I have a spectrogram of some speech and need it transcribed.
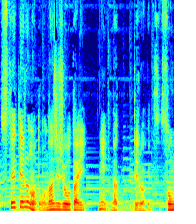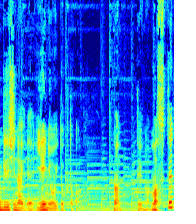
捨ててるのと同じ状態になってるわけです。損切りしないで家に置いとくとか、なんていうのは、まあ、捨て、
